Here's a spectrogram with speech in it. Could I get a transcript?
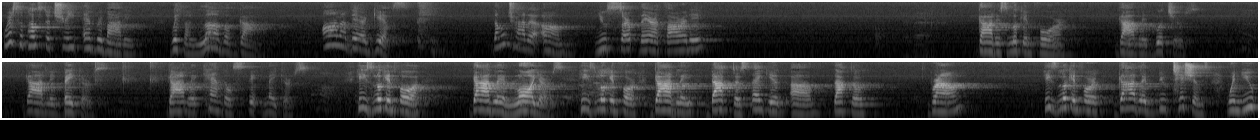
We're supposed to treat everybody with the love of God. Honor their gifts. Don't try to um, usurp their authority. God is looking for godly butchers, godly bakers, godly candlestick makers. He's looking for godly lawyers. He's looking for godly doctors. Thank you, um, Dr. Brown. He's looking for godly beauticians. When you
